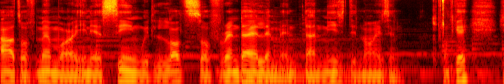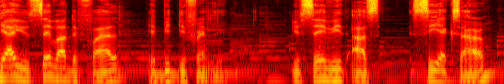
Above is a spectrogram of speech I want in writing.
out of memory in a scene with lots of render element that needs denoising. Okay, here you save out the file a bit differently. You save it as CXR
